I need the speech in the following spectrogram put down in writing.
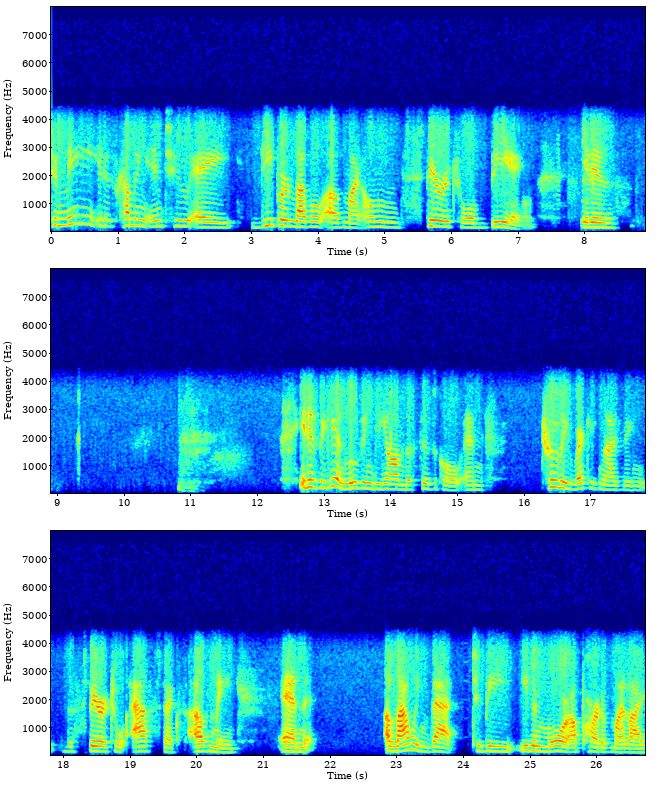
To me, it is coming into a deeper level of my own spiritual being. It is. It is again moving beyond the physical and truly recognizing the spiritual aspects of me and allowing that to be even more a part of my life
